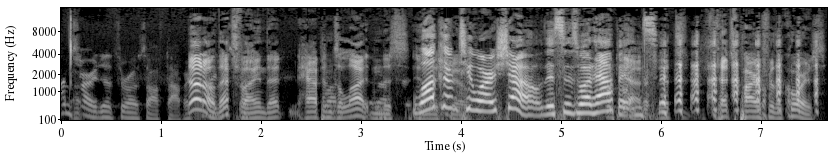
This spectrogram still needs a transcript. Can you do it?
I'm sorry to throw us off topic. No, no, that's fine. That happens a lot in this. in this Welcome show. to our show. This is what Yeah, happens. that's, that's par for the course.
